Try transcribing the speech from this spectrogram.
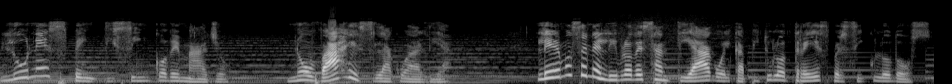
lunes 25 de mayo. No bajes la guardia. Leemos en el libro de Santiago el capítulo 3 versículo 2.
